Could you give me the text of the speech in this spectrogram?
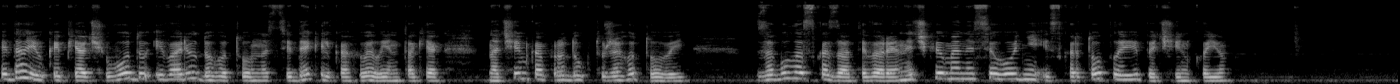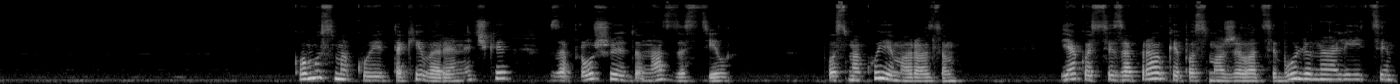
Кидаю кип'ячу воду і варю до готовності декілька хвилин, так як начинка продукт уже готовий. Забула сказати, варенички в мене сьогодні із картоплею і печінкою. Кому смакують такі варенички, запрошую до нас за стіл. Посмакуємо разом. В якості заправки посмажила цибулю на олійці,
